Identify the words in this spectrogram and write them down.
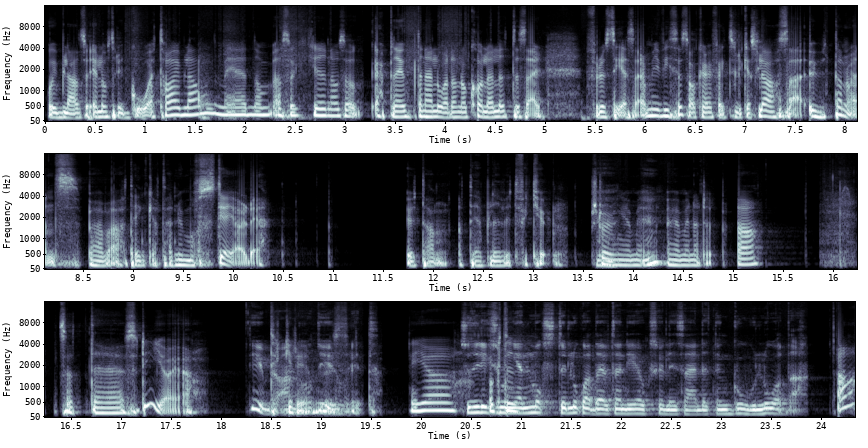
Och ibland så, jag låter det gå ett tag ibland med de alltså, grejerna. Och så öppnar jag upp den här lådan och kollar lite så här. För att se så här, men vissa saker har jag faktiskt lyckats lösa. Utan att ens behöva tänka att nu måste jag göra det. Utan att det har blivit för kul. Förstår Mm. du vad jag menar, Mm. vad jag menar typ? Ja. Så, att, eh, så det gör jag. Det är ju bra. Tycker det är det är roligt. Ja, Så det är liksom och typ- ingen måste-låda utan det är också här en liten go-låda. Ja,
